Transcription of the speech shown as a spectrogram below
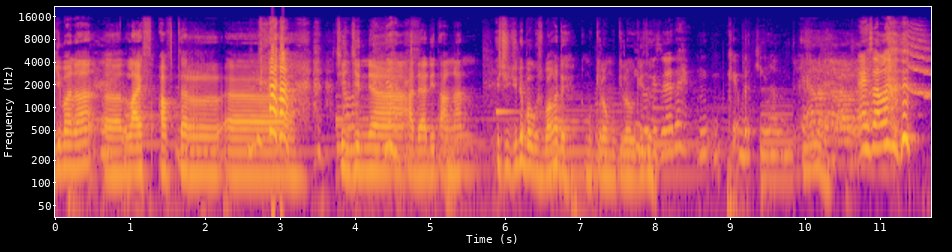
Gimana eh, life after eh, cincinnya ada di tangan? Ih, cincinnya bagus banget deh, Ih, gitu. bagus banget. Mm, Kayak berkilau. Eh salah.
